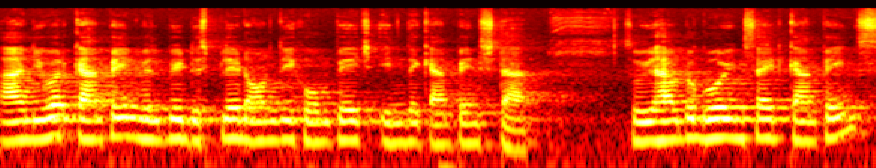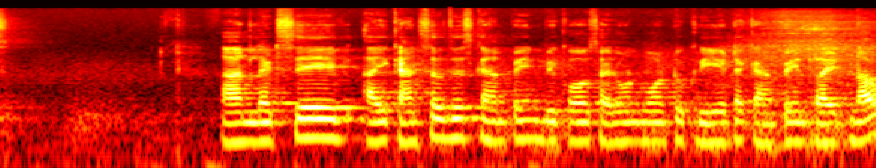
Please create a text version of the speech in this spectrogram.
And your campaign will be displayed on the home page in the campaigns tab. So you have to go inside campaigns. And let's say I cancel this campaign because I don't want to create a campaign right now.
